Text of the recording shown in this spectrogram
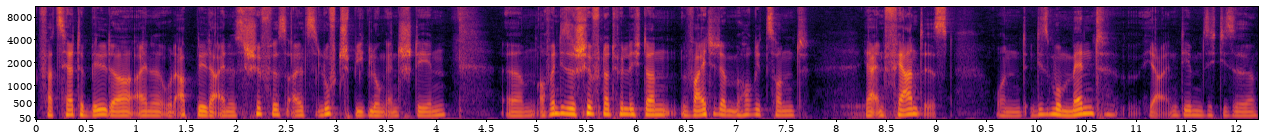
verzerrte Bilder eine, oder Abbilder eines Schiffes als Luftspiegelung entstehen ähm, auch wenn dieses Schiff natürlich dann weiter am Horizont ja, entfernt ist. Und in diesem Moment, ja, in dem sich diese,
